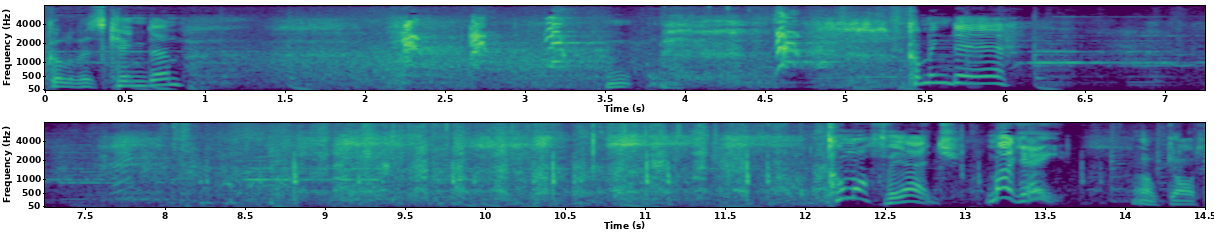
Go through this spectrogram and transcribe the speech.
Gulliver's Kingdom. Mm. Coming dear. Come off the edge. Maggie! Oh God.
